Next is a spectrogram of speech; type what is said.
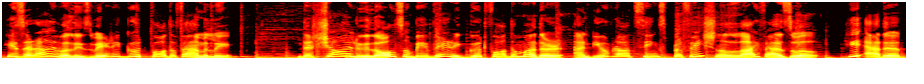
his arrival is very good for the family. The child will also be very good for the mother and Yuvraj Singh's professional life as well. He added,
